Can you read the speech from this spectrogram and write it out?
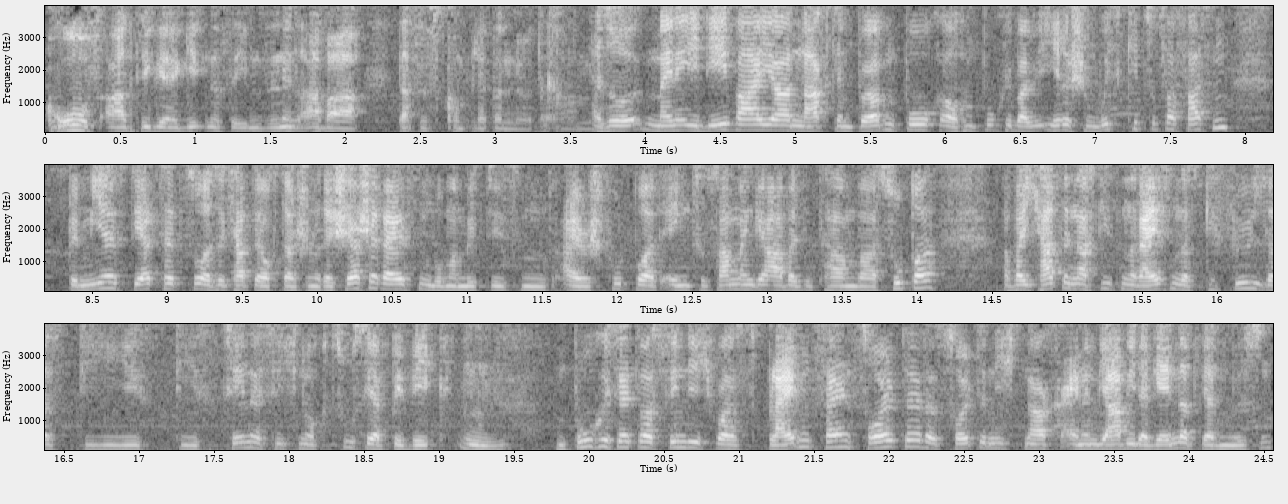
großartige Ergebnisse eben sind. Genau. Aber das ist kompletter Nerdkram. Ja. Also meine Idee war ja nach dem Bourbon-Buch auch ein Buch über irischen Whisky zu verfassen. Bei mir ist derzeit so, also ich hatte auch dann schon Recherchereisen, wo wir mit diesem Irish Food Board eng zusammengearbeitet haben, war super. Aber ich hatte nach diesen Reisen das Gefühl, dass die, die Szene sich noch zu sehr bewegt. Mhm. Ein Buch ist etwas, finde ich, was bleibend sein sollte. Das sollte nicht nach einem Jahr wieder geändert werden müssen.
